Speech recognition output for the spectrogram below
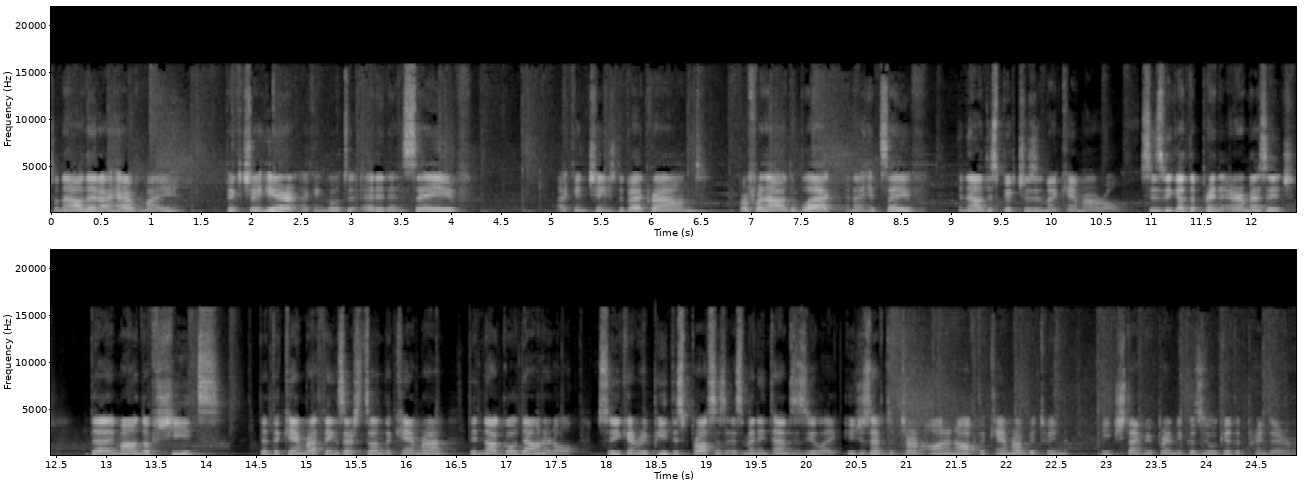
So now that I have my picture here, I can go to edit and save. I can change the background, but for now I do black and I hit save. And now this picture is in my camera roll. Since we got the print error message, the amount of sheets that the camera things are still in the camera did not go down at all. So you can repeat this process as many times as you like. You just have to turn on and off the camera between each time you print because you'll get the print error.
